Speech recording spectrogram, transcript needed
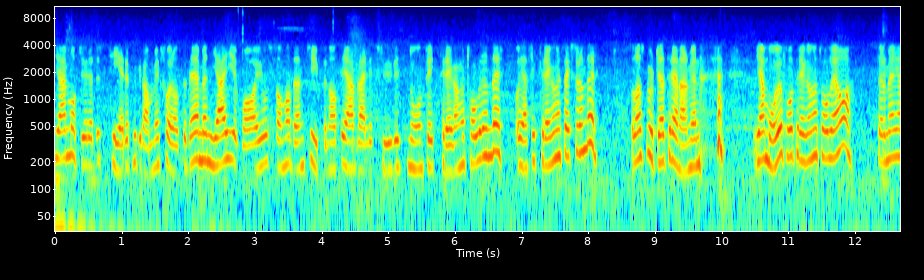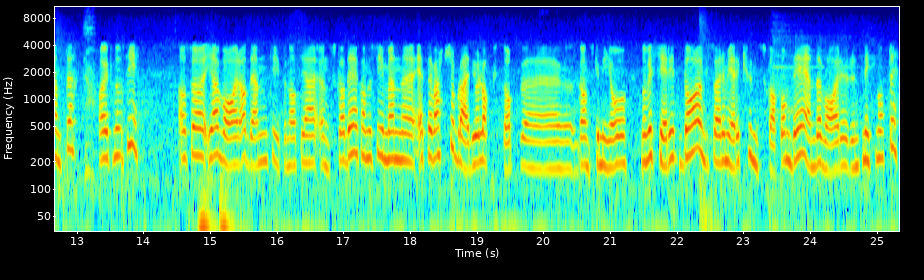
jeg måtte jo redusere programmet i forhold til det. Men jeg var jo sånn av den typen at jeg ble litt sur hvis noen fikk tre ganger tolv runder, og jeg fikk tre ganger seks runder. Så da spurte jeg treneren min jeg må jo få tre ganger tolv, jeg òg, selv om jeg er jente. Har jo ikke noe å si. Altså, Jeg var av den typen at jeg ønska det, kan du si. Men eh, etter hvert så blei det jo lagt opp eh, ganske mye. Og når vi ser i dag, så er det mer kunnskap om det enn det var rundt 1980.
